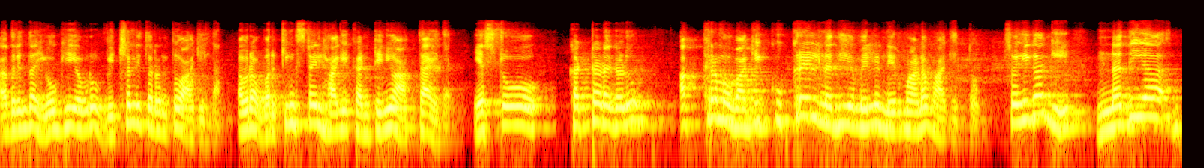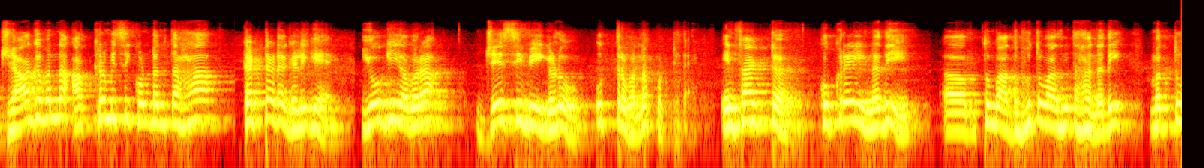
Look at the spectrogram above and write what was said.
ಅದರಿಂದ ಯೋಗಿ ಅವರು ವಿಚಲಿತರಂತೂ ಆಗಿಲ್ಲ. ಅವರ ವರ್ಕಿಂಗ್ ಸ್ಟೈಲ್ ಹಾಗೆ ಕಂಟಿನ್ಯೂ ಆಗ್ತಾ ಇದೆ. ಎಷ್ಟೋ ಕಟ್ಟಡಗಳು ಅಕ್ರಮವಾಗಿ ಕುಕ್ರೇಲ್ ನದಿಯ ಮೇಲೆ ನಿರ್ಮಾಣವಾಗಿತ್ತು. ಸೊ ಹೀಗಾಗಿ ನದಿಯ ಜಾಗವನ್ನ ಆಕ್ರಮಿಸಿಕೊಂಡಂತಹ ಕಟ್ಟಡಗಳಿಗೆ ಯೋಗಿ ಅವರ ಜೆ ಸಿ ಬಿಗಳು ಉತ್ತರವನ್ನು ಕೊಟ್ಟಿದೆ. ಇನ್ಫ್ಯಾಕ್ಟ್ ಕುಕ್ರೇಲ್ ನದಿ ತುಂಬ ಅದ್ಭುತವಾದಂತಹ ನದಿ ಮತ್ತು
